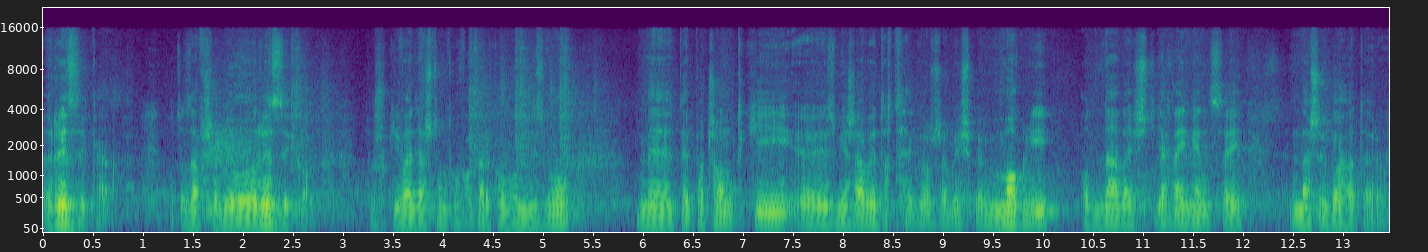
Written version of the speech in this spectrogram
ryzyka, bo to zawsze było ryzyko, poszukiwania szczątków ofiar komunizmu, te początki y, zmierzały do tego, żebyśmy mogli odnaleźć jak najwięcej naszych bohaterów.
